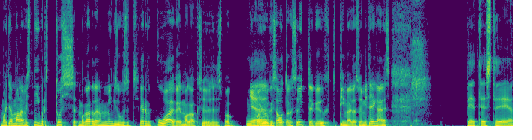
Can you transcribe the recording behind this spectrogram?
ma ei tea, ma olen vist niivõrd tuss, et ma kardan, et ma mingisugused järgmine kuu aega ei magaks öösel, sest ma yeah., ma ei julgeks autoga sõitagi õht pimedas või mida iganes PTSD ja.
